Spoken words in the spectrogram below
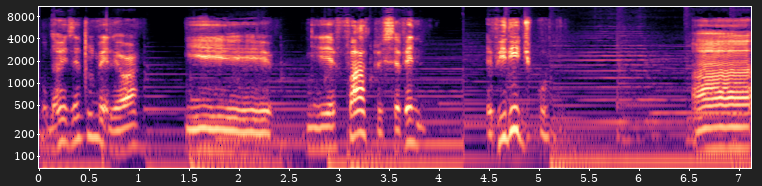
Vou dar um exemplo melhor. E, e é fato, isso é, é verídico. Ah,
